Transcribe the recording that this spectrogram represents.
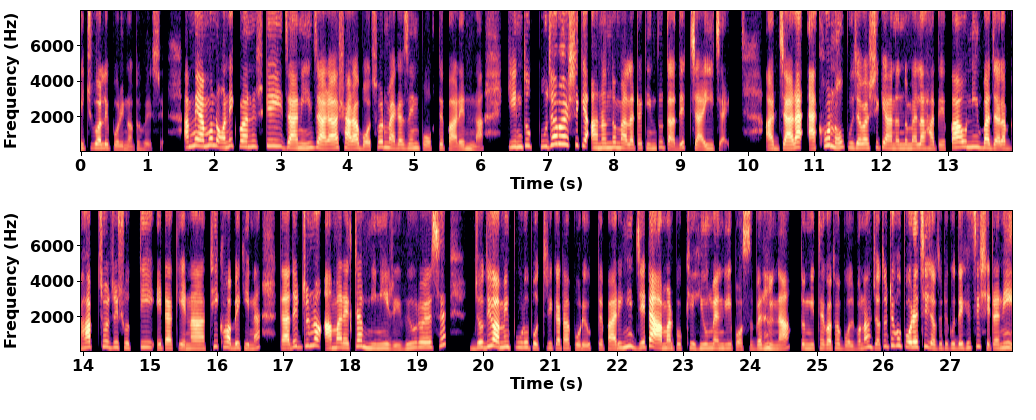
রিচুয়ালে পরিণত হয়েছে। আমি এমন অনেক মানুষকেই জানি যারা সারা বছর ম্যাগাজিন পড়তে পারেন না, কিন্তু পূজাবার্ষিকী আনন্দমেলাটা কিন্তু তাদের চাই চাই। আর যারা এখনও পূজাবার্ষিকী আনন্দমেলা হাতে পাওনি বা যারা ভাবছ যে সত্যি এটা কেনা ঠিক হবে কিনা, তাদের জন্য আমার একটা মিনি রিভিউ রয়েছে। যদিও আমি পুরো পত্রিকাটা পড়ে উঠতে পারিনি, যেটা আমার পক্ষে হিউম্যানলি পসিবল না। তো মিথ্যে কথা বলব না। যতটুকু পড়েছি, যতটুকু দেখেছি, সেটা নিয়ে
